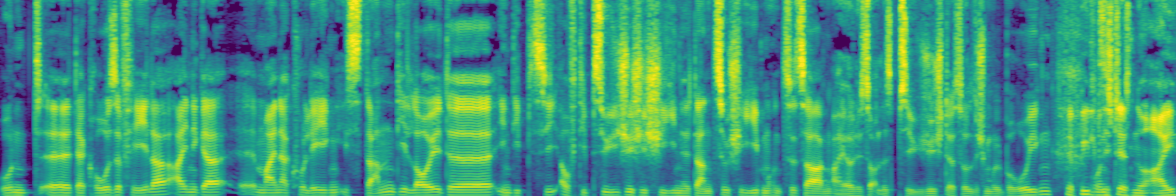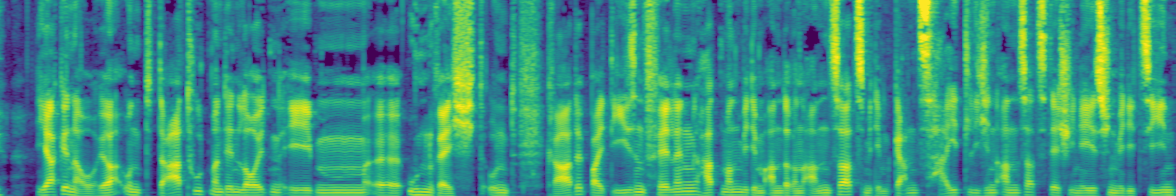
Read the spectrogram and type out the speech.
Und äh, der große Fehler einiger äh, meiner Kollegen ist dann, die Leute in die auf die psychische Schiene dann zu schieben und zu sagen, ah ja, das ist alles psychisch, das soll ich mal beruhigen. Der bildet und, sich das nur ein. Ja, genau, ja. Und da tut man den Leuten eben äh, Unrecht. Und gerade bei diesen Fällen hat man mit dem anderen Ansatz, mit dem ganzheitlichen Ansatz der chinesischen Medizin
